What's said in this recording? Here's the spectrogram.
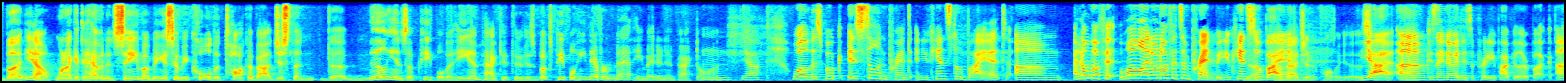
But, you know, when I get to heaven and see him, I mean, it's going to be cool to talk about just the, the millions of people that he impacted through his books, people he never met, he made an impact on. Yeah. Well, this book is still in print, and you can still buy it. Um, I don't know if it. Well, I don't know if it's in print, but you can still buy I it. I imagine it probably is. Yeah, because I know it is a pretty popular book. Um,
